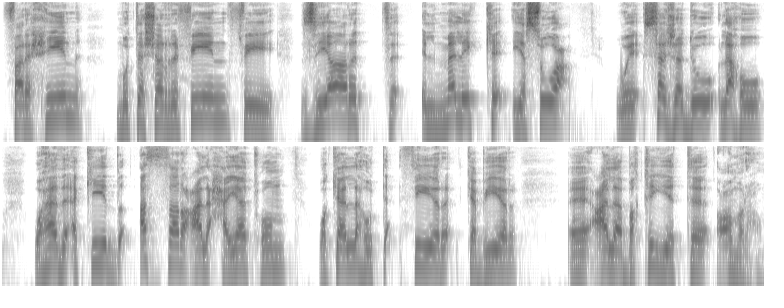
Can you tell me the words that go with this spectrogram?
فرحين متشرفين في زيارة الملك يسوع وسجدوا له. وهذا أكيد أثر على حياتهم وكان له تأثير كبير. على بقية عمرهم.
